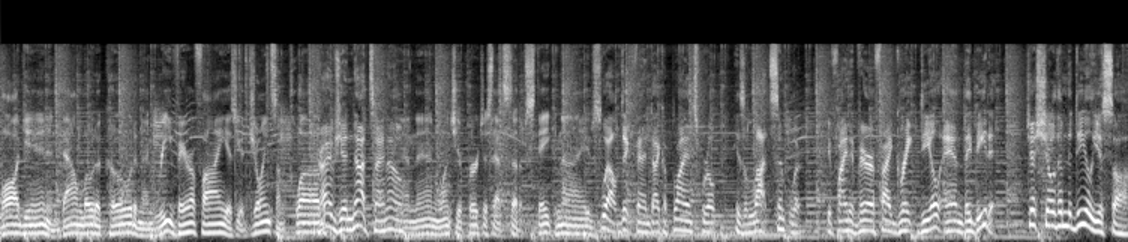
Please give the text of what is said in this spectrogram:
log in and download a code and then re verify as you join some club? Drives you nuts, I know. And then once you purchase that set of steak knives. Well, Dick Van Dyke Appliance World is a lot simpler. You find a verified great deal and they beat it. Just show them the deal you saw.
